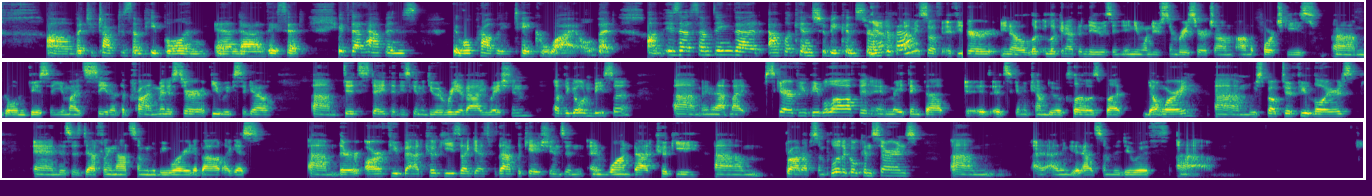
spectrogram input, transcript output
Um, but you've talked to some people, and and uh, they said if that happens, it will probably take a while. But um, is that something that applicants should be concerned yeah, about? I mean, so if, if you're you know look, looking at the news and, and, you want to do some research on on the Portuguese um, golden visa, you might see that the prime minister a few weeks ago um, did state that he's going to do a reevaluation of the golden visa. Um, and that might scare a few people off and, and may think that it, it's going to come to a close. But don't worry. Um, we spoke to a few lawyers, and this is definitely not something to be worried about. I guess um, there are a few bad cookies, I guess, with applications, and, and one bad cookie um, brought up some political concerns. Um, I, I, think it had something to do with um,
